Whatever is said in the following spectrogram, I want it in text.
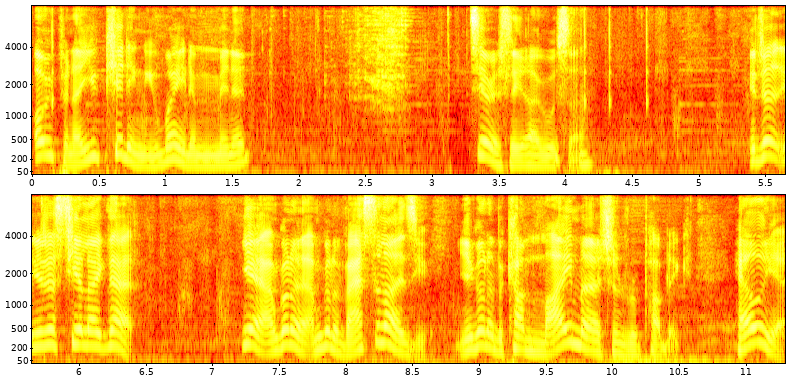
open. Are you kidding me? Wait a minute. Seriously, Ragusa. You're just, you're just here like that. Yeah, I'm gonna I'm gonna vassalize you. You're gonna become my merchant republic. Hell yeah.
